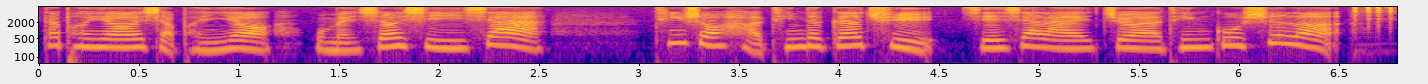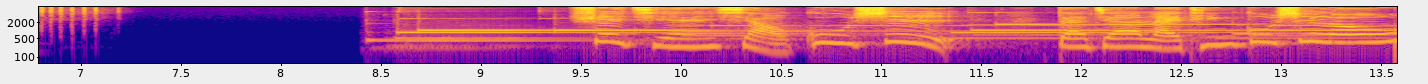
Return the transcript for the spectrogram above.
大朋友、小朋友，我们休息一下，听首好听的歌曲。接下来就要听故事了。睡前小故事，大家来听故事喽。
